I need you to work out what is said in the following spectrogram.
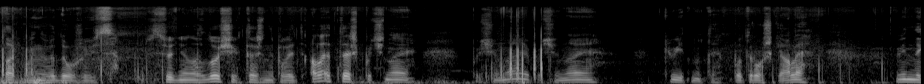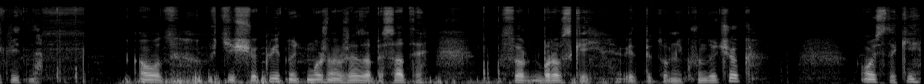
Так він видовжується. Сьогодні у нас дощик теж не палить, але теж починає, починає, починає квітнути потрошки, але він не квітне. А от в ті, що квітнуть, можна вже записати сорт боровський від питомник фундучок. Ось такі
